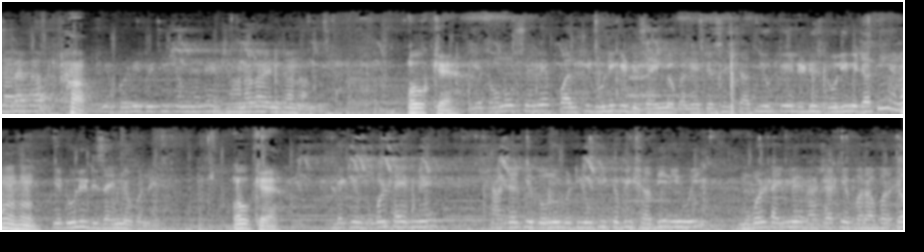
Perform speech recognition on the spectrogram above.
है। ये बड़ी बेटी का महल है झानारा इनका नाम है। ओके। ये दोनों सेम है पालकी डोली के डिज़ाइन में बने जैसे शादियों के लेडीज़ डोली में जाती है हम्म, ना ये डोली डिज़ाइन में बने ओके। लेकिन मुगल टाइम में शाहजहाँ की दोनों बेटियों की कभी शादी नहीं हुई। मुगल टाइम में राजा के बराबर का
